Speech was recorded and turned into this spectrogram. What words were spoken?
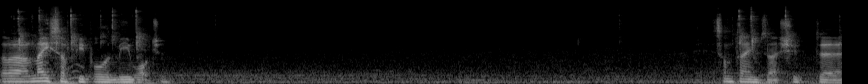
there are nicer people than me watching. Sometimes I should uh,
